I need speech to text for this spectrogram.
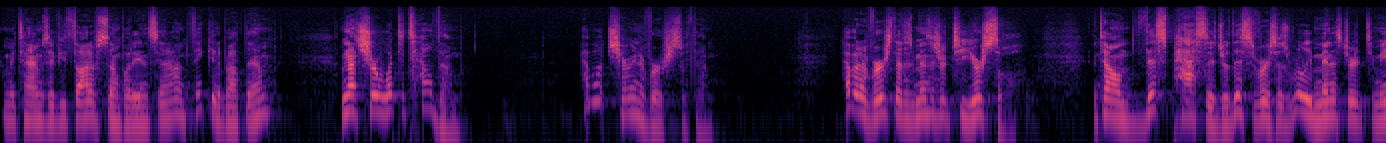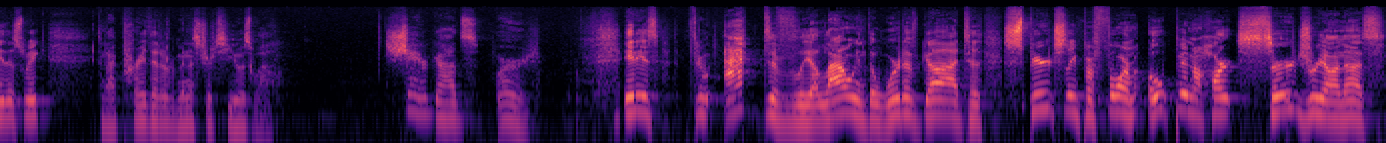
How many times have you thought of somebody and said, oh, I'm thinking about them? I'm not sure what to tell them. How about sharing a verse with them? How about a verse that has ministered to your soul? And tell them this passage or this verse has really ministered to me this week, and I pray that it would minister to you as well. Share God's word. It is through actively allowing the Word of God to spiritually perform open heart surgery on us,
